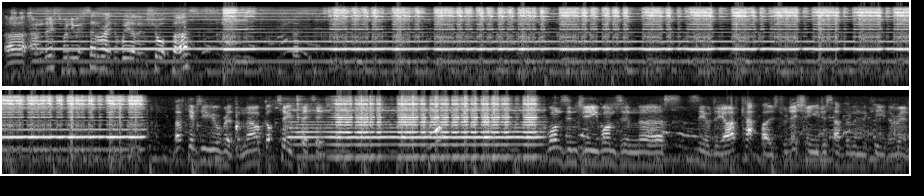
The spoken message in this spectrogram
Uh, and this, when you accelerate the wheel in short bursts, gives you your rhythm. Now I've got two fitted. One's in G, one's in uh, C or D. I have capos. Traditionally, you just have them in the key they're in.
